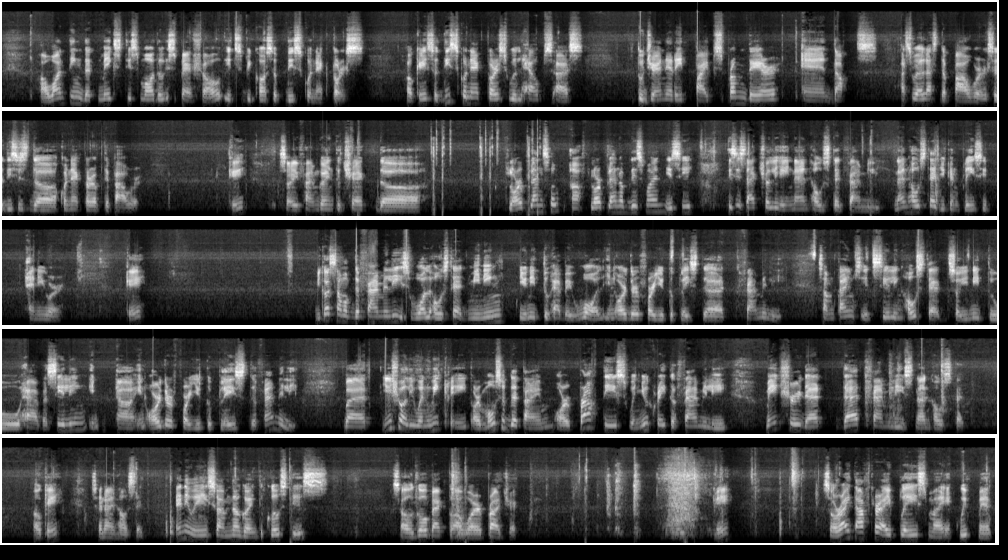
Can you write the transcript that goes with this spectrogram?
Uh, one thing that makes this model special, it's because of these connectors. Okay, so these connectors will help us to generate pipes from there and ducts as well as the power. So this is the connector of the power. Okay, so if I'm going to check the floor plan so uh, floor plan of this one, you see this is actually a non-hosted family. Non-hosted, you can place it anywhere. Okay, because some of the family is wall hosted, meaning you need to have a wall in order for you to place the family. Sometimes it's ceiling hosted, so you need to have a ceiling in, uh, in order for you to place the family. But usually when we create, or most of the time, or practice, when you create a family, make sure that that family is non-hosted. Okay? So non-hosted. Anyway, so I'm now going to close this. So I'll go back to our project okay so right after I place my equipment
